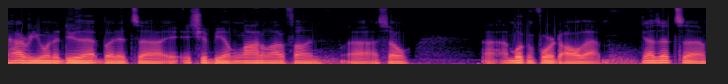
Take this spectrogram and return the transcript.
however you want to do that. But it's uh, it, it should be a lot a lot of fun. Uh, so uh, I'm looking forward to all that, guys. That's uh,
